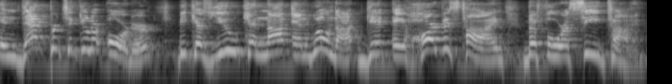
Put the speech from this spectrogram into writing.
in that particular order because you cannot and will not get a harvest time before a seed time.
